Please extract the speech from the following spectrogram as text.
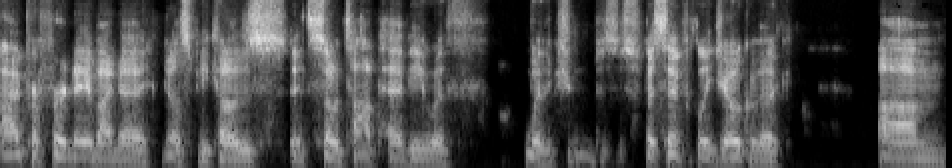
I prefer day by day just because it's so top heavy with with specifically Djokovic, um,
